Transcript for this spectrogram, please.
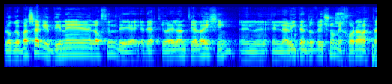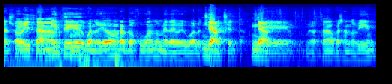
Lo que pasa es que tiene la opción de, de activar el anti-aliasing en, en la Vita, entonces eso mejora bastante. Suaviza. También te digo que cuando lleva un rato jugando me da igual Ya, 80-80. ya. Me lo estaba pasando bien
